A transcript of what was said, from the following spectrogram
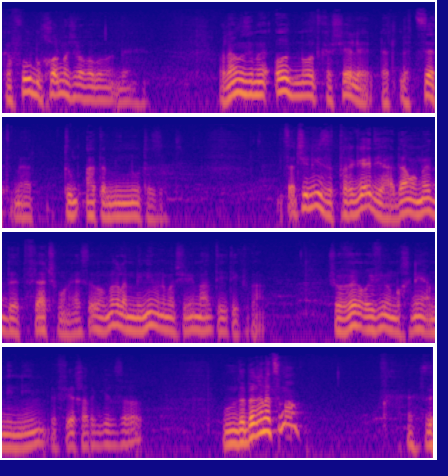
כפרו בכל מה שלא ראו בעיניהם. אבל לנו זה מאוד מאוד קשה לצאת מהטומאת המינות הזאת. מצד שני, זו טרגדיה. האדם עומד בתפילת שמונה עשרה ואומר למינים ולמלשינים אל תהי תקווה. שעובר אויבים ומכניע המינים, לפי אחת הגרסאות, והוא מדבר על עצמו. זה,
